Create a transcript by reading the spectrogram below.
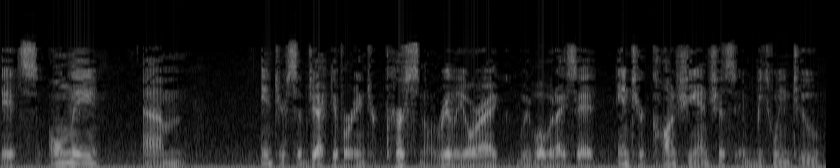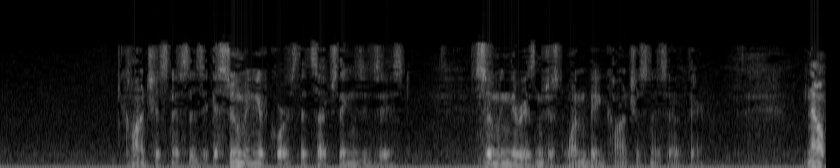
It's only um, intersubjective or interpersonal, really, or I, what would I say, interconscientious between two consciousnesses, assuming, of course, that such things exist, assuming there isn't just one big consciousness out there. Now,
